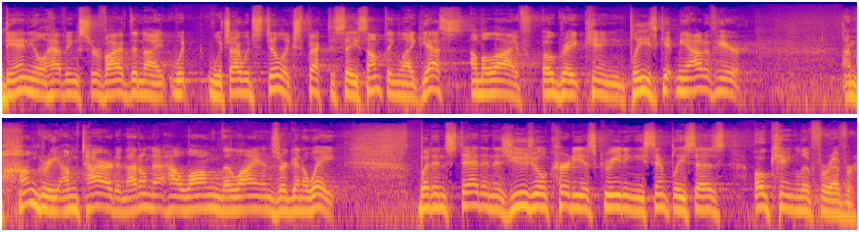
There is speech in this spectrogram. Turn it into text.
Daniel, having survived the night, which I would still expect to say something like, Yes, I'm alive, O great king, please get me out of here. I'm hungry, I'm tired, and I don't know how long the lions are going to wait. But instead, in his usual courteous greeting, he simply says, O king, live forever.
